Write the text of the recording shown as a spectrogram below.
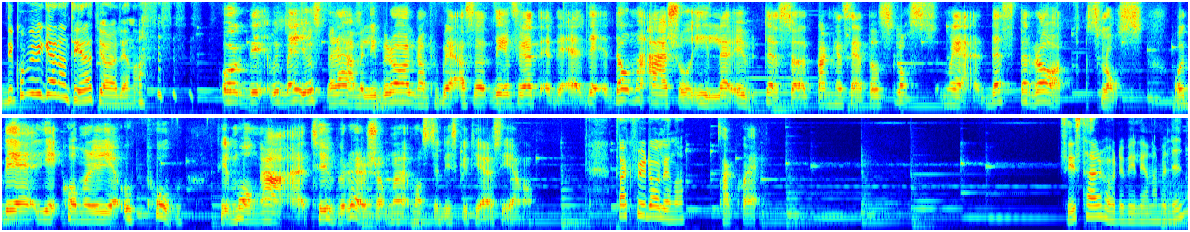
Det kommer vi garanterat göra, Lena. Och det, men just med det här med Liberalerna, problem, alltså det är för att det, det, de är så illa ute så att man kan säga att de slåss med, desperat slåss. Och det kommer att ge upphov till många turer som måste diskuteras igenom. Tack för idag, Lena. Tack själv. Sist här hörde vi Lena Melin,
